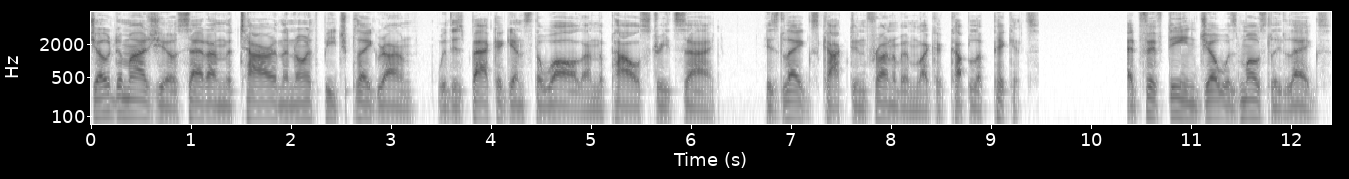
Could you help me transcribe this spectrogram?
Joe DiMaggio sat on the tar in the North Beach playground with his back against the wall on the Powell Street side, his legs cocked in front of him like a couple of pickets. At 15, Joe was mostly legs,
